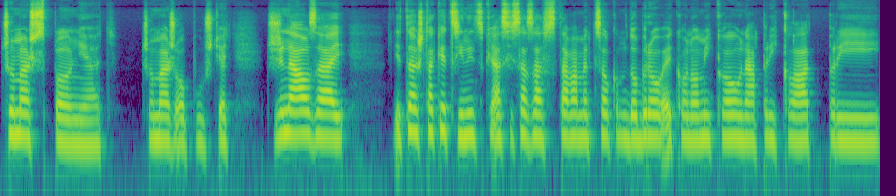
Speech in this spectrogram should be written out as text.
čo máš splňať, čo máš opúšťať. Čiže naozaj je to až také cynické, asi sa zastávame celkom dobrou ekonomikou, napríklad pri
